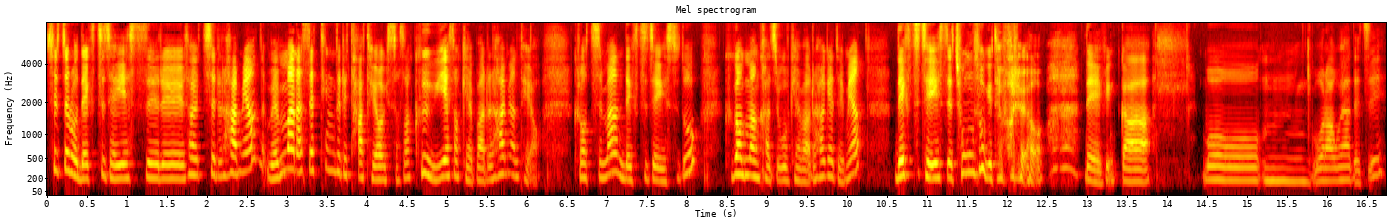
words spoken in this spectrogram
실제로 Next.js를 설치를 하면 웬만한 세팅들이 다 되어 있어서 그 위에서 개발을 하면 돼요. 그렇지만 Next.js도 그것만 가지고 개발을 하게 되면 Next.js에 종속이 돼버려요. 네, 그러니까 뭐 음, 뭐라고 해야 되지?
